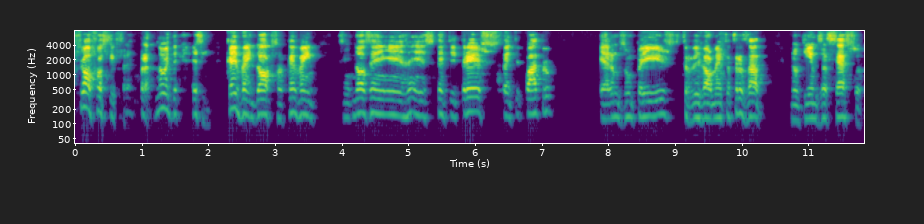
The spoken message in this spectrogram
Portugal fosse diferente. Pronto, não entendo. É assim, quem vem de Oxford, quem vem. Assim, nós em, em, em 73, 74, éramos um país terrivelmente atrasado. Não tínhamos acesso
